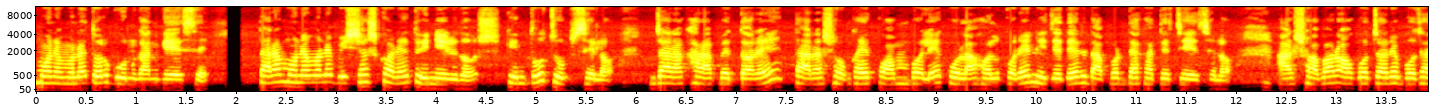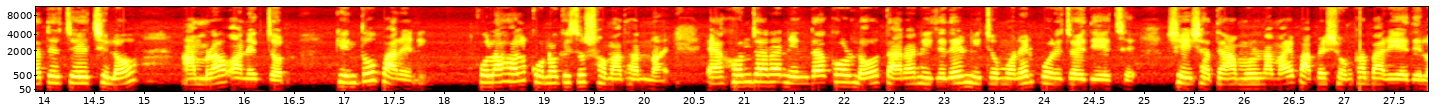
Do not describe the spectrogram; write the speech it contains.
মনে মনে তোর গুণগান গেয়েছে। তারা মনে মনে বিশ্বাস করে, তুই নির্দোষ। কিন্তু চুপ ছিল। যারা খারাপের দরে, তারা সংখ্যায় কম বলে কোলাহল করে নিজেদের দাপট দেখাতে চেয়েছিল। আর সবার অগোচরে বোঝাতে চেয়েছিল, আমরা অনেকজন। কিন্তু পারেনি। কোলাহল কোনো কিছুর সমাধান নয়। এখন যারা নিন্দা করল, তারা নিজেদের নিচু মনের পরিচয় দিয়েছে। সেই সাথে আমল নামায় পাপের সংখ্যা বাড়িয়ে দিল।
